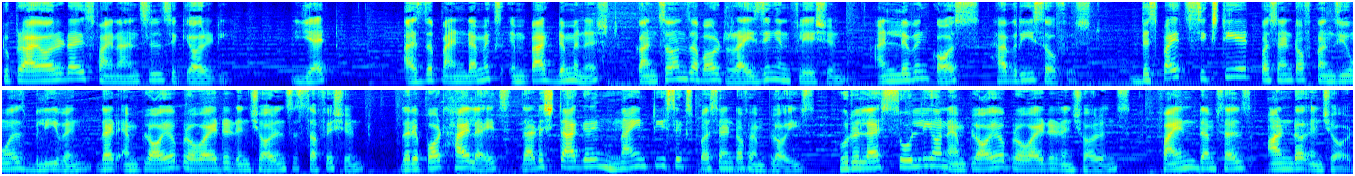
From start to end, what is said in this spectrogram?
to prioritize financial security. Yet, as the pandemic's impact diminished, concerns about rising inflation and living costs have resurfaced. Despite 68% of consumers believing that employer provided insurance is sufficient, the report highlights that a staggering 96% of employees who rely solely on employer provided insurance find themselves underinsured.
